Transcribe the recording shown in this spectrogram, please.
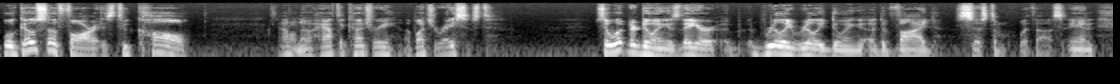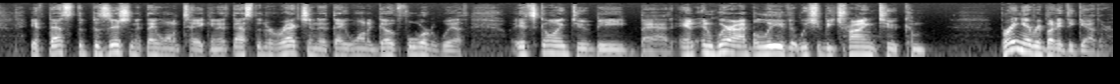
will go so far as to call, I don't know, half the country a bunch of racists. So what they're doing is they are really, really doing a divide system with us. And if that's the position that they want to take and if that's the direction that they want to go forward with, it's going to be bad. And, and where I believe that we should be trying to com- bring everybody together,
